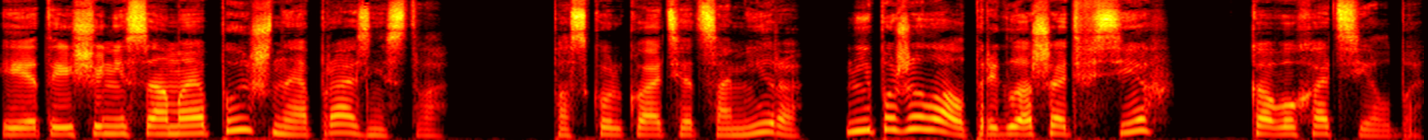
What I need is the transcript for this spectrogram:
И это еще не самое пышное празднество, поскольку отец Амира не пожелал приглашать всех, кого хотел бы.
